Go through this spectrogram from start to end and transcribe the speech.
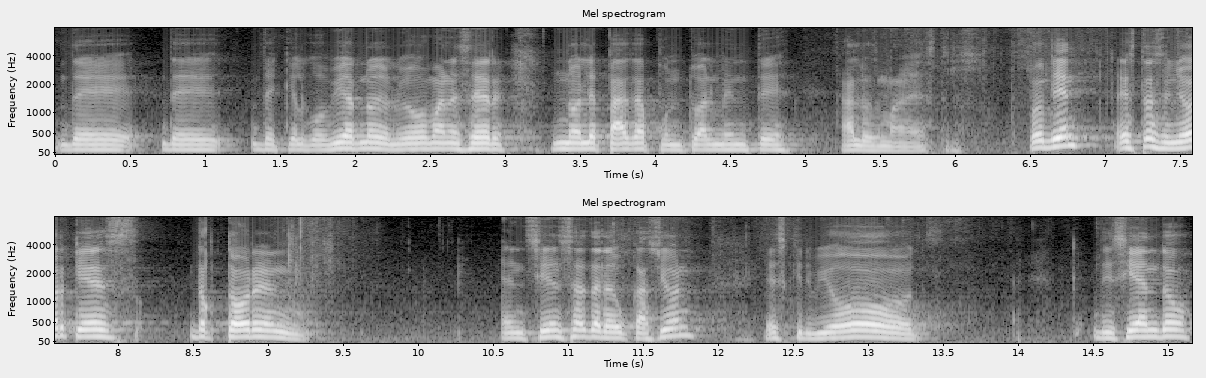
de, que el gobierno del Nuevo Amanecer no le paga puntualmente a los maestros. Pues bien, este señor que es doctor en, en ciencias de la educación, escribió diciendo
